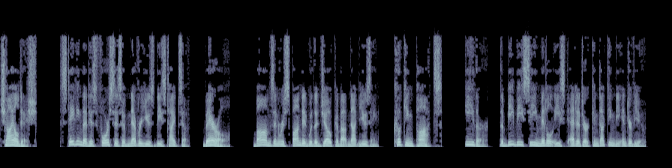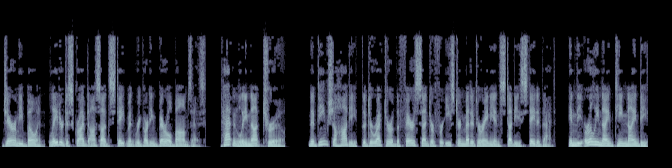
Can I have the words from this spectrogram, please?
childish, stating that his forces have never used these types of barrel bombs and responded with a joke about not using cooking pots either. The BBC Middle East editor conducting the interview, Jeremy Bowen, later described Assad's statement regarding barrel bombs as patently not true. Nadim Shehadi, the director of the Fares Center for Eastern Mediterranean Studies stated that, "...in the early 1990s,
